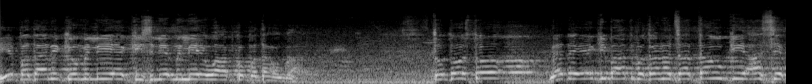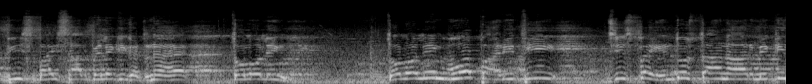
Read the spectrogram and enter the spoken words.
ये पता नहीं क्यों मिली है, किस लिए मिली है, वो आपको पता होगा। तो दोस्तों, मैं तो एक ही बात बताना चाहता हूँ कि आज से 20-22 साल पहले की घटना है, तोलोलिंग। तोलोलिंग वो पहाड़ी थी जिस पे हिंदुस्तान आर्मी की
